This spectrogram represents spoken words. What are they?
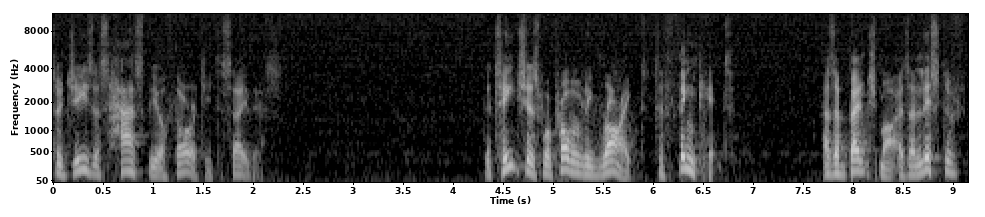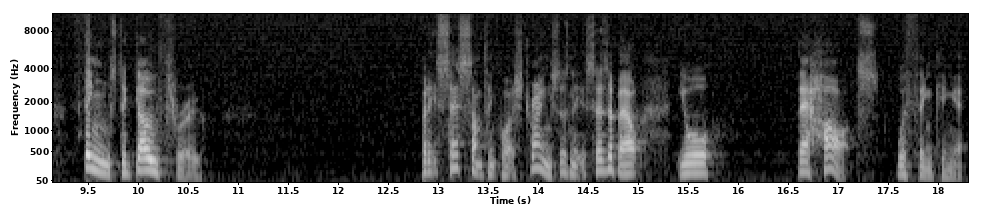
So Jesus has the authority to say this. The teachers were probably right to think it as a benchmark, as a list of things to go through. But it says something quite strange, doesn't it? It says about your their hearts were thinking it.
